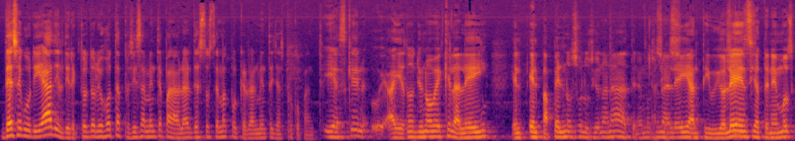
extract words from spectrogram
de Seguridad y el director de OIJ precisamente para hablar de estos temas porque realmente ya es preocupante. Y es que ahí es donde uno ve que la ley, el, papel no soluciona nada. Tenemos una ley antiviolencia, tenemos,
